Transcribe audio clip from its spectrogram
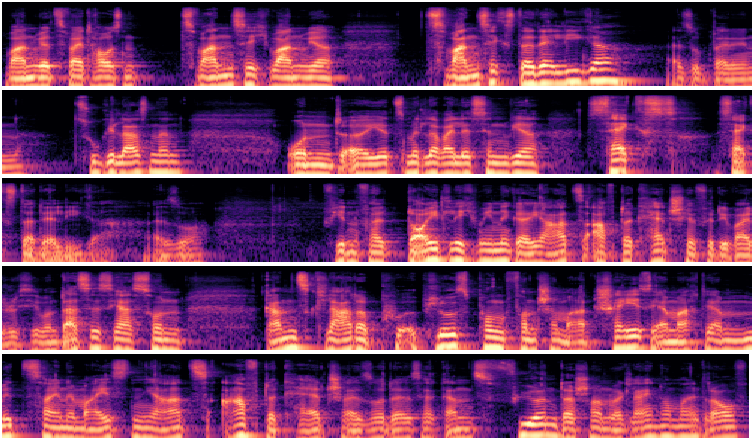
waren wir 2020 waren wir 20. der Liga, also bei den zugelassenen. Und äh, jetzt mittlerweile sind wir 6, 6. der Liga. Also auf jeden Fall deutlich weniger Yards after Catch hier für die Wide Receiver. Und das ist ja so ein ganz klarer Pluspunkt von Jamar Chase. Er macht ja mit seine meisten Yards after Catch. Also da ist er ganz führend, da schauen wir gleich nochmal drauf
